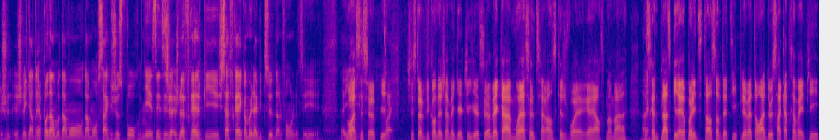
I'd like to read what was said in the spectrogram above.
je, je le garderais pas dans, mon- dans, mon, dans mon sac juste pour niaiser. Je, je le ferais, puis ça ferait comme une habitude, dans le fond. Là. Euh, Ouais, c'est ça. Puis, Ouais. juste vu qu'on n'a jamais gagé il y a ça, mais quand moi, la seule différence que je voyais en ce moment, Ouais. ce serait une place qu'il n'y aurait pas distances off the tee. Puis là, mettons, à 280 pieds,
